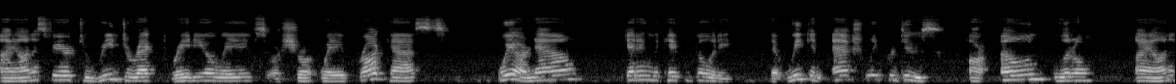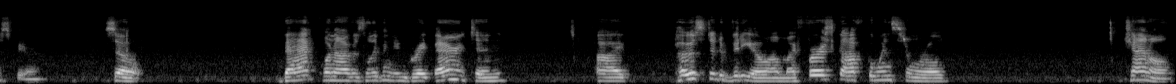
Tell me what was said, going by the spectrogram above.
ionosphere to redirect radio waves or shortwave broadcasts, we are now getting the capability that we can actually produce our own little ionosphere. So back when I was living in Great Barrington, I posted a video on my first Kafka Winston World channel.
